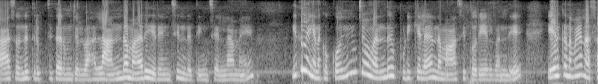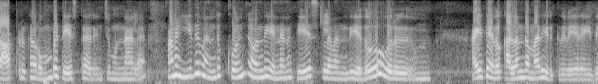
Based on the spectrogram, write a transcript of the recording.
காசு வந்து திருப்தி தரும்னு சொல்லுவாங்கல்ல அந்த மாதிரி இருந்துச்சு இந்த திங்ஸ் எல்லாமே. இதில் எனக்கு கொஞ்சம் வந்து பிடிக்கல இந்த மாசி பொரியல் வந்து. ஏற்கனவே நான் சாப்பிட்ருக்கேன் ரொம்ப டேஸ்ட்டாக இருந்துச்சு முன்னால். ஆனால் இது வந்து கொஞ்சம் வந்து என்னென்ன டேஸ்ட்டில் வந்து ஏதோ ஒரு ஐட்டம் ஏதோ கலந்த மாதிரி இருக்குது வேறு இது.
